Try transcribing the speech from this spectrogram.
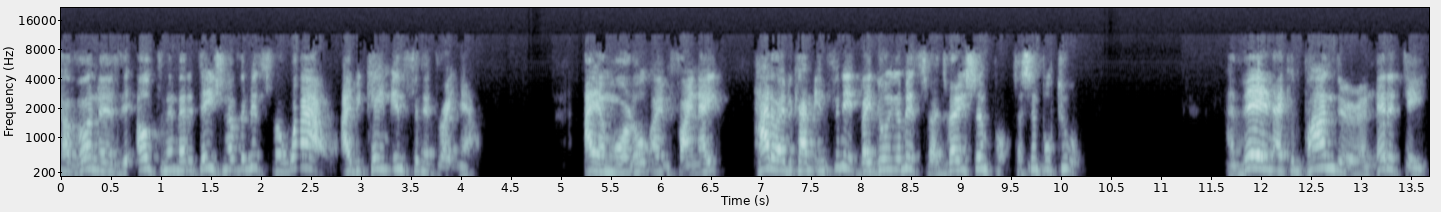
kavana, is the ultimate meditation of the mitzvah. Wow, I became infinite right now. I am mortal, I am finite. How do I become infinite? By doing a mitzvah. It's very simple. It's a simple tool. And then I can ponder and meditate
